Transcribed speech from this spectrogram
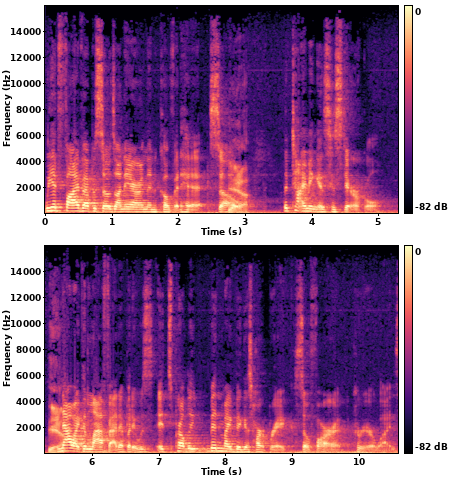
We had five episodes on air and then COVID hit. So Yeah. the timing is hysterical. Yeah. Now I can laugh at it, but it was it's probably been my biggest heartbreak so far career wise.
